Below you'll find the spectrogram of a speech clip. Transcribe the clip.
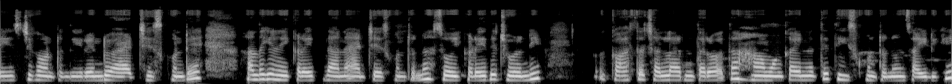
టేస్టీగా ఉంటుంది. ఈ రెండు యాడ్ చేసుకుంటే అందుకే నేను ఇక్కడైతే దాన్ని యాడ్ చేసుకుంటున్నా. సో ఇక్కడైతే చూడండి. కాస్త చల్లారిన తర్వాత ఆ వంకాయనైతే అయితే తీసుకుంటున్నాను సైడ్కి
